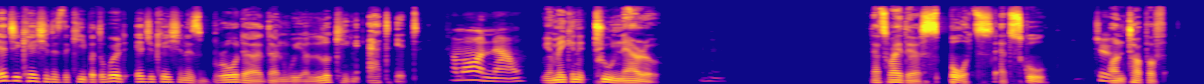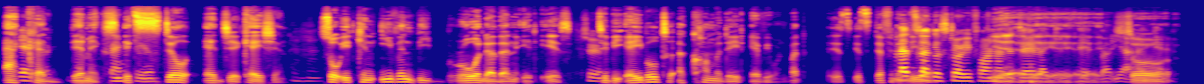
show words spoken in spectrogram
education is the key, but the word education is broader than we are looking at it. Come on now. We are making it too narrow. That's why there are sports at school True. on top of academics. thank it's you. still education. Mm-hmm. So it can even be broader than it is True. to be able to accommodate everyone. But it's it's definitely That's like a- a story for another Yeah, day, yeah, like yeah, you yeah, said. But yeah, So- I get it.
